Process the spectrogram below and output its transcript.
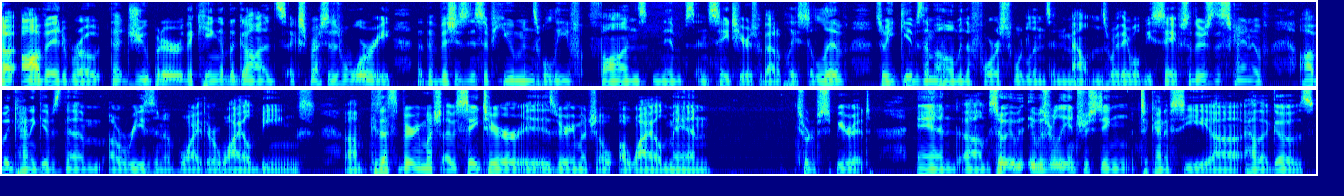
uh, Ovid wrote that Jupiter, the king of the gods, expresses worry that the viciousness of humans will leave fauns, nymphs, and satyrs without a place to live. So he gives them a home in the forest, woodlands, and mountains where they will be safe. So there's this kind of Ovid kind of gives them a reason of why they're wild beings, because that's very much a satyr is very much a, a wild man sort of spirit, and um, so it, it was really interesting to kind of see uh, how that goes.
